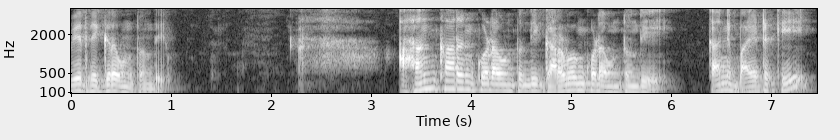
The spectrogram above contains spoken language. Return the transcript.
వీరి దగ్గర ఉంటుంది. అహంకారం కూడా ఉంటుంది గర్వం కూడా ఉంటుంది. కానీ బయటకి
